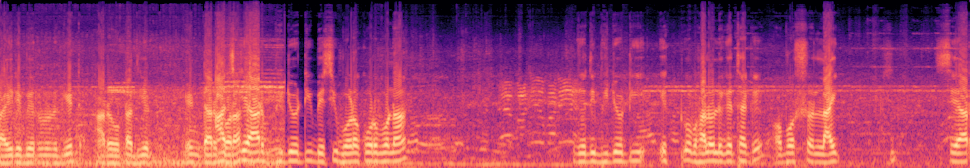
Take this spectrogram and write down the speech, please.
বাইরে বেরোনোর গেট, আর ওটা দিয়ে এন্টার আজকে আর ভিডিওটি বেশি বড় করব না। যদি ভিডিওটি একটু ভালো লেগে থাকে, অবশ্যই লাইক শেয়ার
